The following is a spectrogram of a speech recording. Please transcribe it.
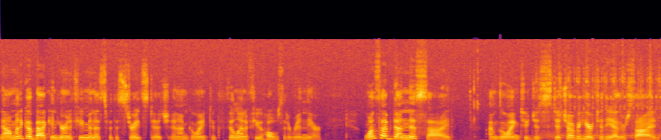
Now I'm going to go back in here in a few minutes with a straight stitch and I'm going to fill in a few holes that are in there. Once I've done this side, I'm going to just stitch over here to the other side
